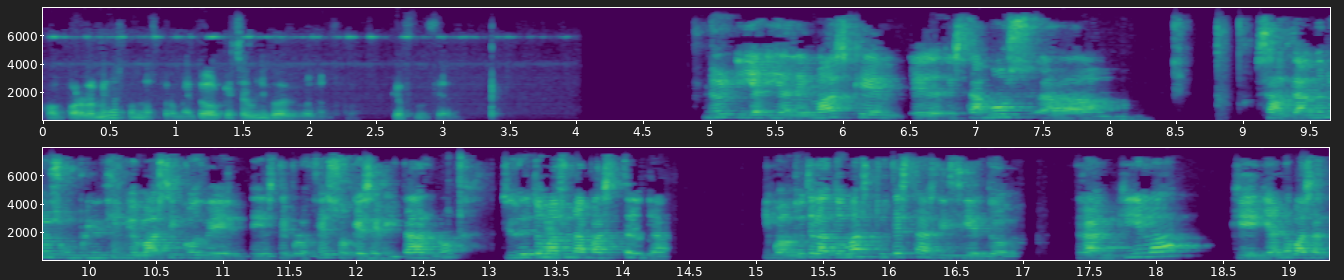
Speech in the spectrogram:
con, por lo menos con nuestro método, que es el único que conozco que funciona. y, además que eh, estamos ah, saltándonos un principio básico de, este proceso, que es evitar, ¿no? Si tú te tomas una pastilla y cuando tú te la tomas, tú te estás diciendo, tranquila, que ya no vas a,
